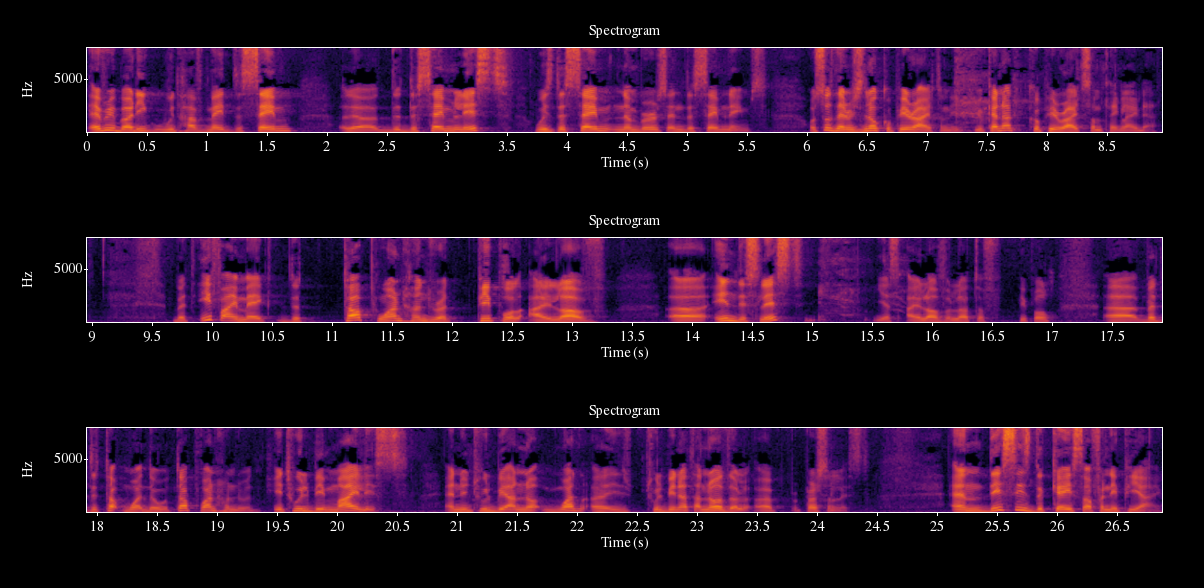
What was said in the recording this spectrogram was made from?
Everybody would have made the same, uh, the, the same list with the same numbers and the same names. Also, there is no copyright on it. You cannot copyright something like that. But if I make the top 100 people I love uh, in this list, yes, I love a lot of people, uh, but the top, one, the top 100, it will be my list, and it will be, one, uh, it will be not another uh, person list. And this is the case of an API.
